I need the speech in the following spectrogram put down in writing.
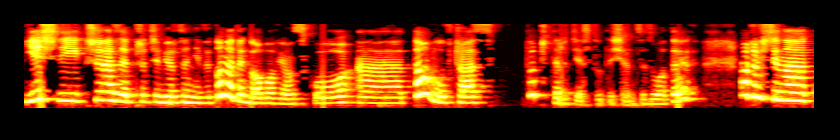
Jeśli trzy razy przedsiębiorca nie wykona tego obowiązku, e, to wówczas do 40 tysięcy złotych. No Oczywiście na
